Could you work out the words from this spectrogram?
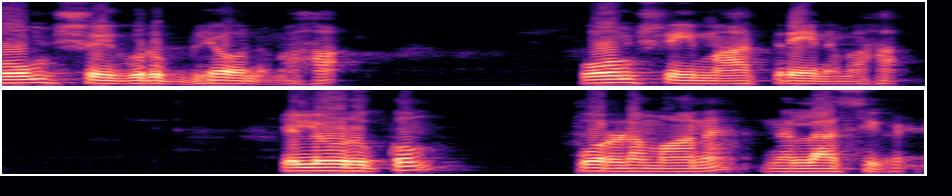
ஓம் ஸ்ரீ குருப்பியோ நமகா ஓம் ஸ்ரீ மாத்ரே நமகா எல்லோருக்கும் பூரணமான நல்லாசிகள்.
